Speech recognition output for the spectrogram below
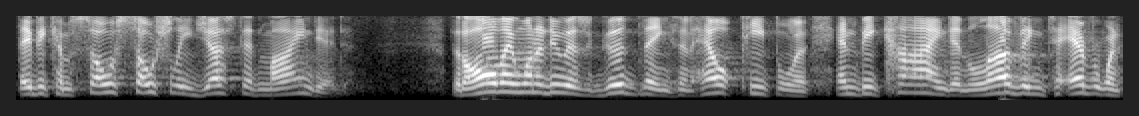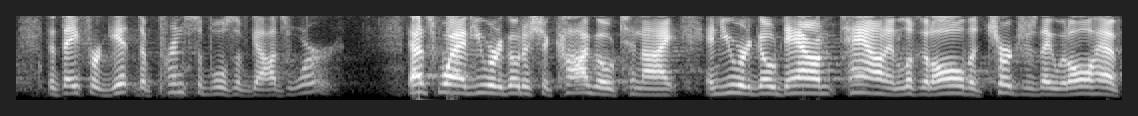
they become so socially justed minded that all they want to do is good things and help people and, and be kind and loving to everyone, that they forget the principles of God's Word. That's why if you were to go to Chicago tonight and you were to go downtown and look at all the churches, they would all have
